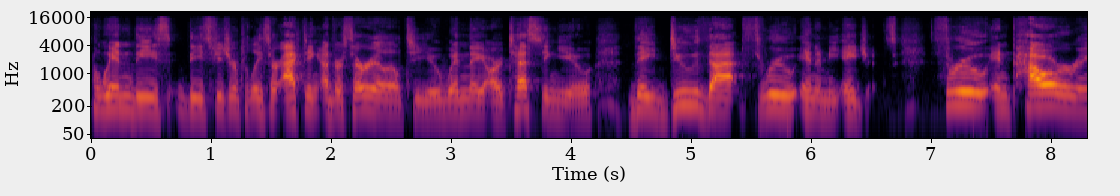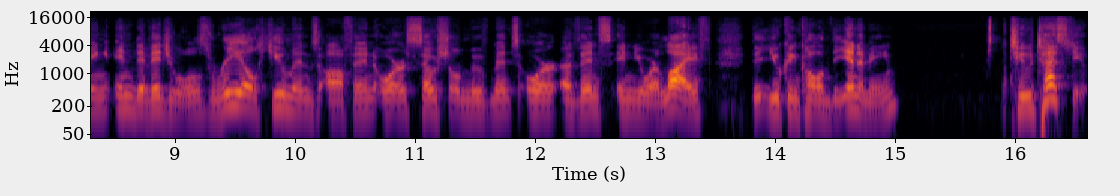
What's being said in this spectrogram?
when these these future police are acting adversarial to you when they are testing you they do that through enemy agents through empowering individuals real humans often or social movements or events in your life that you can call the enemy to test you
